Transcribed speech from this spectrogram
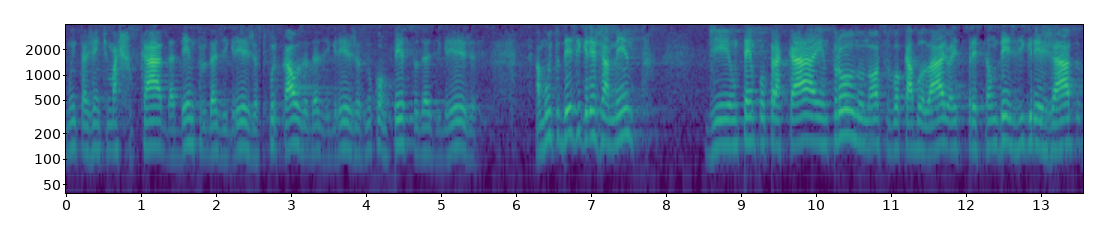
muita gente machucada dentro das igrejas, por causa das igrejas, no contexto das igrejas. Há muito desigrejamento, de um tempo para cá entrou no nosso vocabulário a expressão desigrejado,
